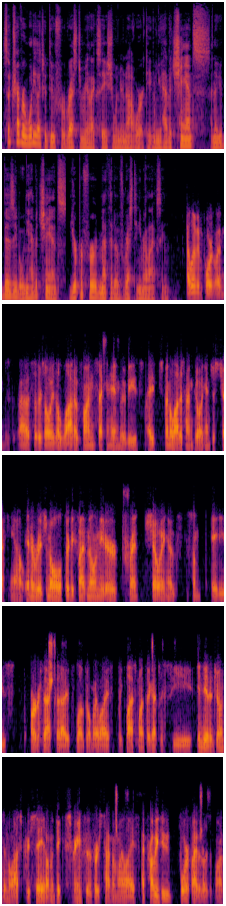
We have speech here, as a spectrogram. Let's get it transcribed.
So, Trevor, what do you like to do for rest and relaxation when you're not working? When you have a chance, I know you're busy, but when you have a chance, your preferred method of resting and relaxing? I live in Portland, uh, so there's always a lot of fun secondhand movies. I spend a lot of time going and just checking out an original 35 millimeter print showing of some 80s artifact that I've loved all my life. Like last month, I got to see Indiana Jones and the Last Crusade on the big screen for the first time in my life. I probably do four or five of those a month.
